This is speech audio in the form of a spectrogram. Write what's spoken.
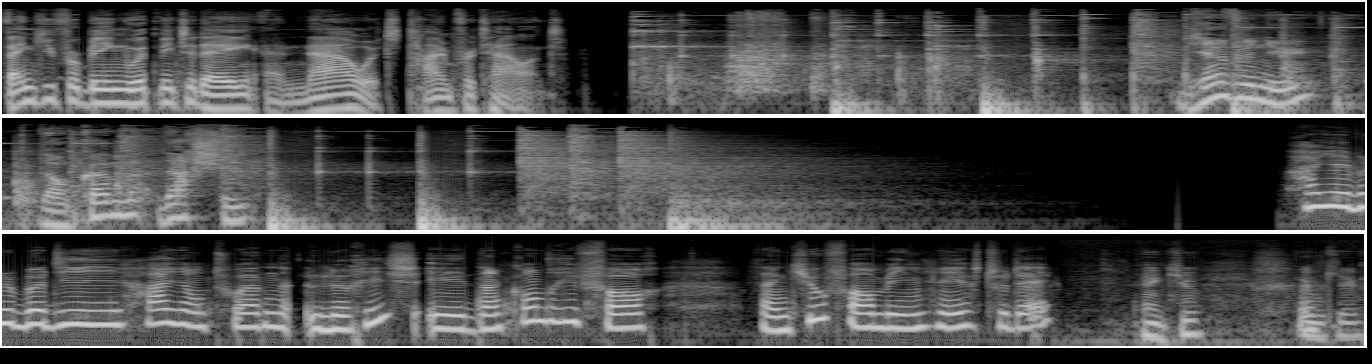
Thank you for being with me today, and now it's time for talent. Bienvenue dans Comme d'Archi. Hi everybody, hi Antoine Le Riche et Duncan Drifort. Thank you for being here today. Thank you. Thank you.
